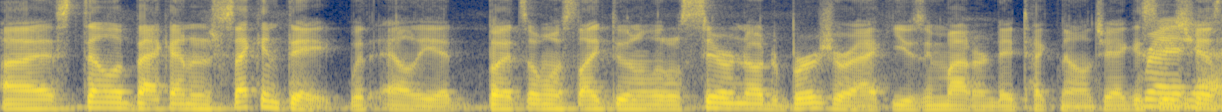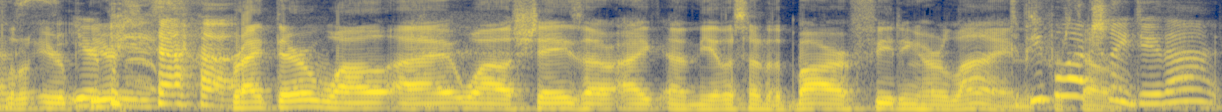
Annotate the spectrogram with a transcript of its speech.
uh, Stella back on a second date with Elliot, but it's almost like doing a little Cyrano de Bergerac using modern day technology. I can see Right, she has a little earpiece Earpiece. Yeah. right there while uh, while Shay's uh, on the other side of the bar feeding her lines. Do people actually do that.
